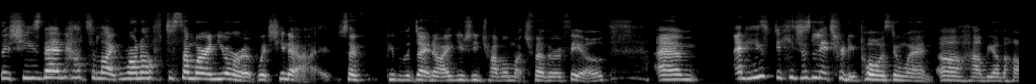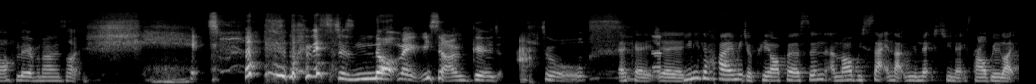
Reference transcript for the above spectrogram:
that she's then had to like run off to somewhere in Europe, which you know, so people that don't know, I usually travel much further afield. Um, and he's he just literally paused and went, "Oh, how the other half live," and I was like, "Shit, this does not make me sound good at all." Okay, yeah, yeah. You need to hire me as your PR person, and I'll be sat in that room next to you next. I'll be like,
